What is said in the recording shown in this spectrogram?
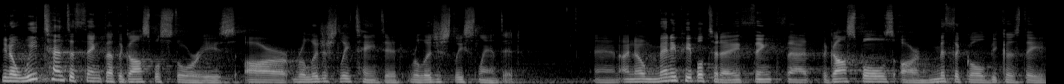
you know, we tend to think that the gospel stories are religiously tainted, religiously slanted. And I know many people today think that the Gospels are mythical because they,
